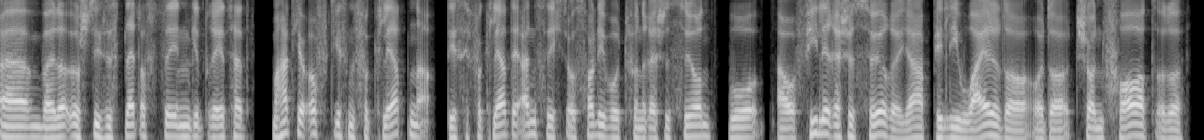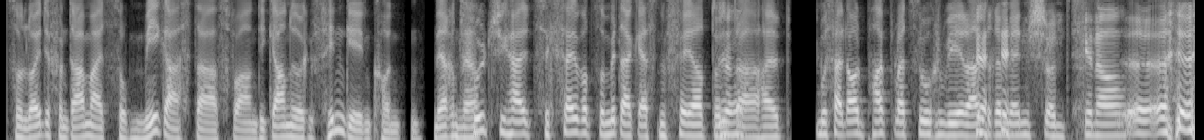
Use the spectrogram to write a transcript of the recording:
Ähm, weil er erst diese Splatter-Szenen gedreht hat. Man hat ja oft diesen verklärten, diese verklärte Ansicht aus Hollywood von Regisseuren, wo auch viele Regisseure, ja, Billy Wilder oder John Ford oder so Leute von damals so Megastars waren, die gar nirgends hingehen konnten. Während Ja. Fulci halt sich selber zum Mittagessen fährt und Ja. da halt muss halt auch einen Parkplatz suchen wie jeder andere Mensch und Genau. äh,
